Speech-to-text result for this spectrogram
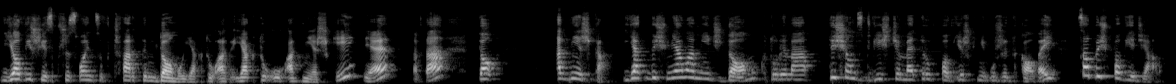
Jowisz jest przy słońcu w czwartym domu, jak tu, jak tu u Agnieszki, nie? Prawda? To Agnieszka, jakbyś miała mieć dom, który ma 1200 metrów powierzchni użytkowej, co byś powiedziała?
